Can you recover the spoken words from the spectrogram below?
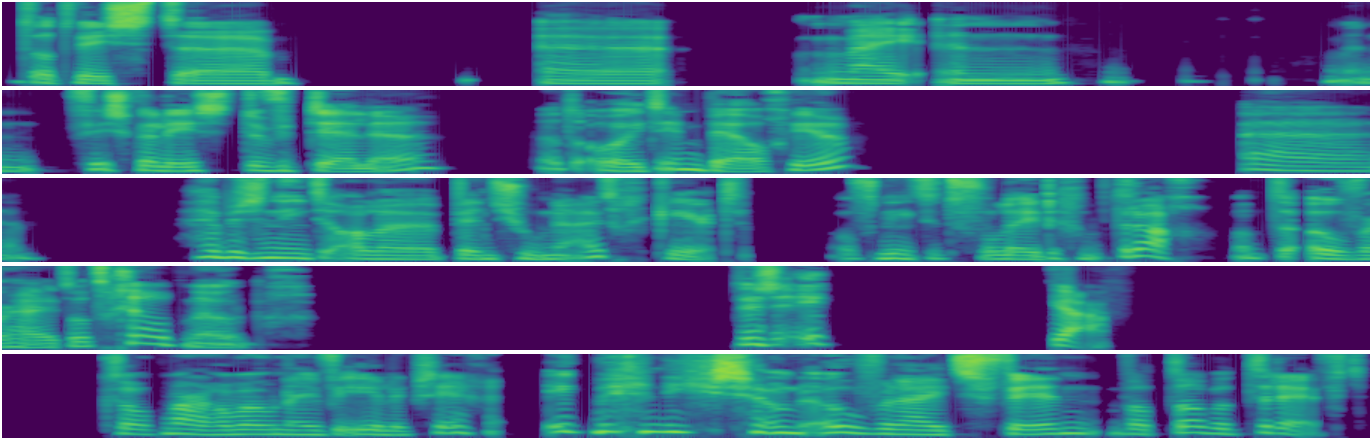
dat wist uh, mij een, fiscalist te vertellen, dat ooit in België uh, hebben ze niet alle pensioenen uitgekeerd. Of niet het volledige bedrag, want de overheid had geld nodig. Dus ik, ja, ik zal het maar gewoon even eerlijk zeggen, ik ben niet zo'n overheidsfan wat dat betreft.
